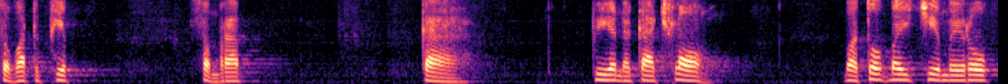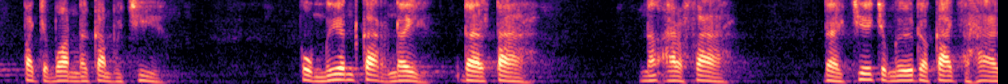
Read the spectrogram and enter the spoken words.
សុវត្ថិភាពសម្រាប់ ការពៀននៃការឆ្លងបើទោះបីជាមេរោគបច្ចុប្បន្ននៅកម្ពុជាពុំមានករណី Delta និង Alpha ដែលជាជំងឺដ៏កាចសាហាវ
